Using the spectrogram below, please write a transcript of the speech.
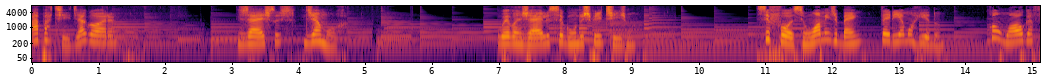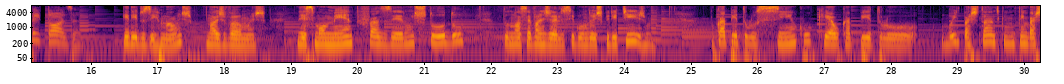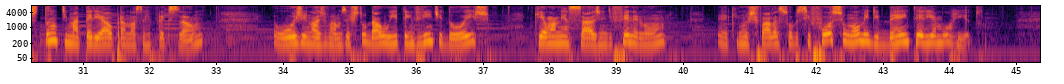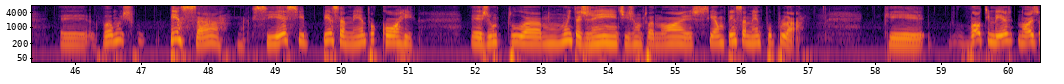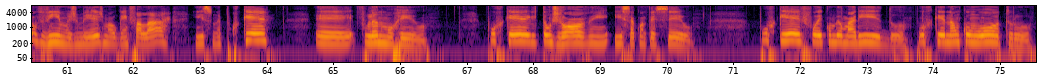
a partir de agora. Gestos de amor. O Evangelho segundo o Espiritismo. Se fosse um homem de bem, teria morrido. Com Olga Feitosa. Queridos irmãos, nós vamos nesse momento fazer um estudo do nosso Evangelho segundo o Espiritismo, do capítulo 5, que é o capítulo muito bastante, que tem bastante material para nossa reflexão. Hoje nós vamos estudar o item 22, que é uma mensagem de Fenelon, é, que nos fala sobre se fosse um homem de bem, teria morrido. É, vamos pensar se esse pensamento ocorre é, junto a muita gente, junto a nós, se é um pensamento popular. Que volta e meia nós ouvimos mesmo alguém falar isso, né? Por que é, fulano morreu? Por que ele tão jovem isso aconteceu? Por que foi com meu marido? Por que não com outro?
